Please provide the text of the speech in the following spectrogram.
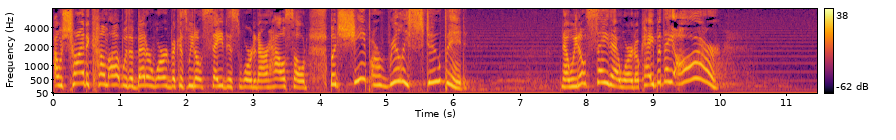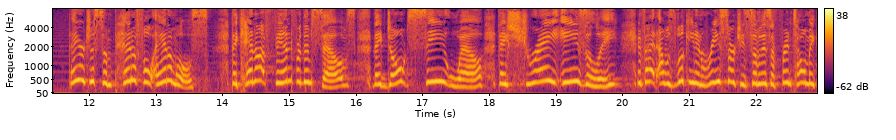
I was trying to come up with a better word because we don't say this word in our household, but sheep are really stupid. Now, we don't say that word, okay? But they are. They are just some pitiful animals. They cannot fend for themselves. They don't see well. They stray easily. In fact, I was looking and researching some of this. A friend told me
